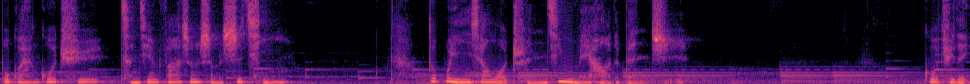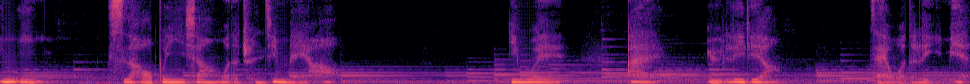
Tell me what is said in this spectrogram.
不管过去曾经发生什么事情，都不影响我纯净美好的本质。过去的阴影丝毫不影响我的纯净美好，因为爱与力量在我的里面。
